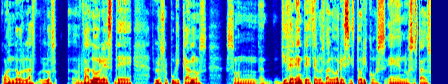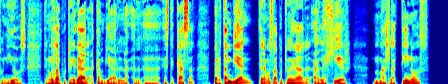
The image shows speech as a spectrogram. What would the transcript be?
cuando los valores de los republicanos son ah, diferentes de los valores históricos en los Estados Unidos. Tenemos la oportunidad a cambiar la, a esta casa, pero también tenemos la oportunidad a elegir más latinos,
